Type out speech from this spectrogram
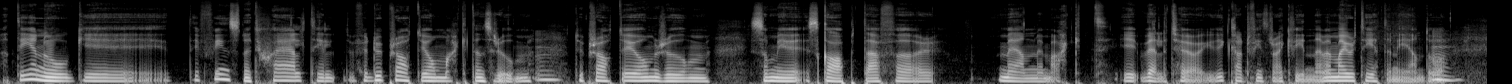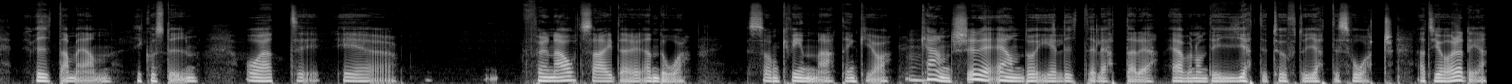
att det är nog... Eh, det finns nog ett skäl till... För du pratar ju om maktens rum. Mm. Du pratar ju om rum som är skapta för män med makt i väldigt hög... Det är klart det finns några kvinnor, men majoriteten är ändå Mm. vita män i kostym. Och att eh, för en outsider ändå, som kvinna, tänker jag, Mm. kanske det ändå är lite lättare, även om det är jättetufft och jättesvårt att göra det.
